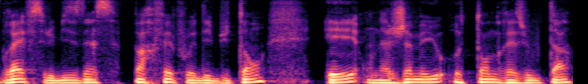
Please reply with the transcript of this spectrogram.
Bref, c'est le business parfait pour les débutants et on n'a jamais eu autant de résultats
